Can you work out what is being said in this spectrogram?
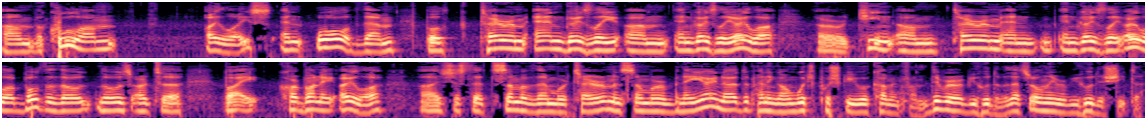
Um, v'kulam oilos, and all of them, both Tyrim and Geizli um, and Geizli Oila, or Keen um, and and Geizli Oila, both of those those are to buy Korban Oila. Uh, it's just that some of them were Tyrim and some were Bnei Yaina, depending on which pushka you were coming from. Divrei Rabbi Yehuda, but that's only Rabbi Yehuda's shita.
